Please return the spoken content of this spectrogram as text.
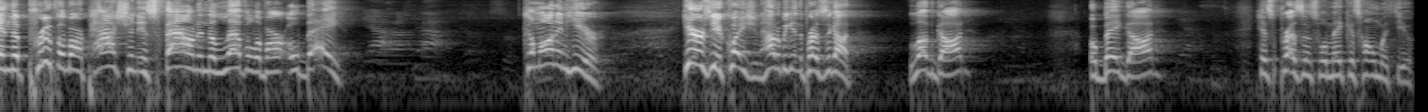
And the proof of our passion is found in the level of our obey. Come on in here. Here's the equation. How do we get in the presence of God? Love God, obey God, His presence will make His home with you.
